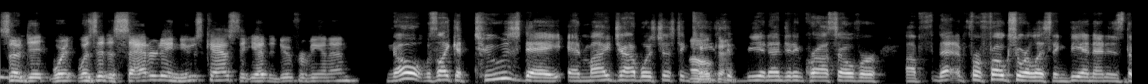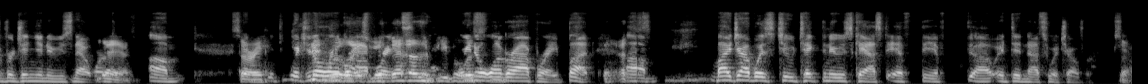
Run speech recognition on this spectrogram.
So did was it a Saturday newscast that you had to do for VNN? No, it was like a Tuesday, and my job was just in Oh, case okay. if VNN didn't cross over. Uh, that, for folks who are listening, VNN is the Virginia News Network. Yeah, yeah. Um, Sorry. which, which no longer operates. other people we no longer operate, but Yes. um, my job was to take the newscast if the if uh, it did not switch over. So, Yeah.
